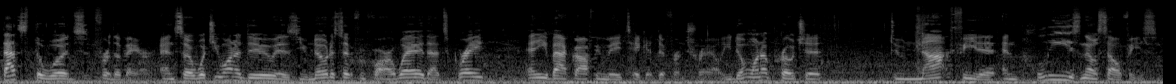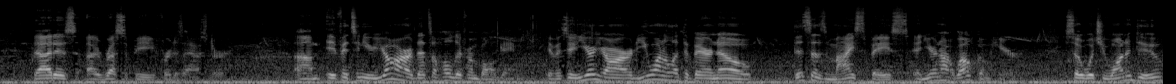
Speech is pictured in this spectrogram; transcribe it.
that's the woods for the bear. And so what you want to do is you notice it from far away, that's great, and you back off, you may take a different trail. You don't want to approach it, do not feed it, and please no selfies. That is a recipe for disaster. Um, if it's in your yard, that's a whole different ballgame. If it's in your yard, you want to let the bear know this is my space and you're not welcome here. So what you want to do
